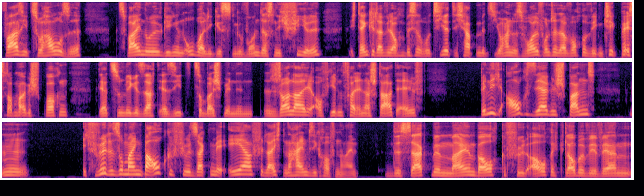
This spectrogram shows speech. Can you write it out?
quasi zu Hause. 2-0 gegen den Oberligisten gewonnen, das nicht viel. Ich denke, da wird auch ein bisschen rotiert. Ich habe mit Johannes Wolf unter der Woche wegen Kickbase nochmal gesprochen. Der hat zu mir gesagt, er sieht zum Beispiel einen Jolley auf jeden Fall in der Startelf. Bin ich auch sehr gespannt. Hm, ich würde so, mein Bauchgefühl sagt mir eher vielleicht ein Heimsieg Hoffenheim. Das sagt mir mein Bauchgefühl auch. Ich glaube, wir werden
